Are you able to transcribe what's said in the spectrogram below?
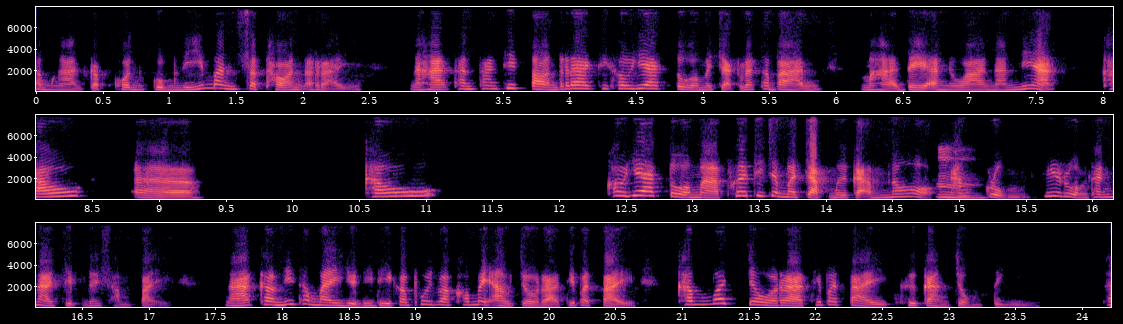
ทำงานกับคนกลุ่มนี้มันสะท้อนอะไรนะคะทั้งๆทที่ตอนแรกที่เขาแยกตัวมาจากรัฐบาลมหาเดอันวานั้นเนี่ยเขาเอ่อเขาเขาแยกตัวมาเพื่อที่จะมาจับมือกับอัมโนอืมทั้งกลุ่มที่รวมทั้งนาจิบได้วยซ้ำไปนะคราวนี้ทำไมอยู่ดีๆเขาพูดว่าเขาไม่เอาโจราธิปไตยคำว่าโจราธิปไตยคือการโจมตี แถ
